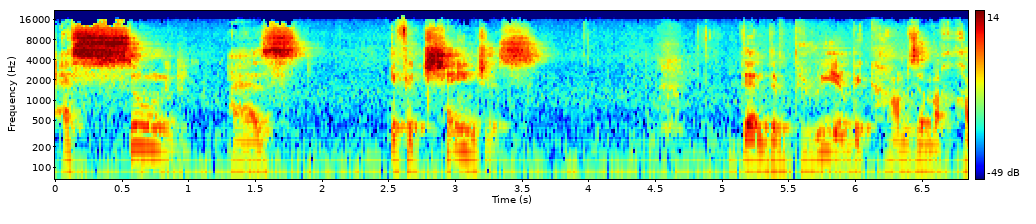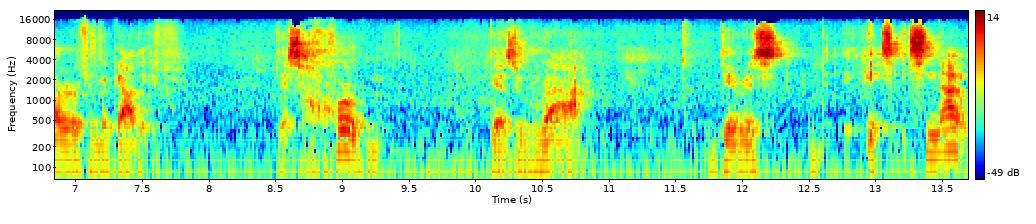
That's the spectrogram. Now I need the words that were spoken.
As soon as, if it changes, then the Bria becomes a Macharev and Megadif. There's Churban, there's Ra, there is, it's, it's not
